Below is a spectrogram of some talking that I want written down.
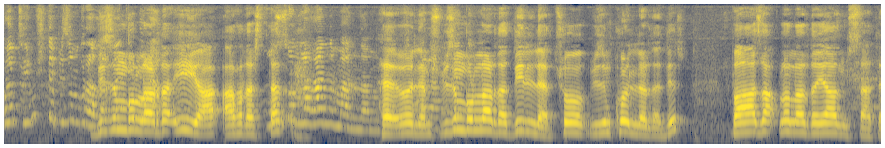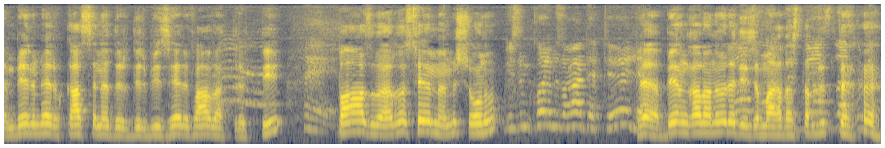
kötüymüş de bizim buralarda. Bizim buralarda iyi ya arkadaşlar. Hanım anlamı. He öyleymiş. Bizim buralarda diller. Çoğu bizim köylülerdedir. Bazı ablalar da yazmış zaten. Benim herif kaç senedirdir biz herif avrattırık diye. He. Bazıları da sevmemiş onu. Bizim koyumuzun adeti öyle. He ben kalan öyle diyeceğim arkadaşlar lütfen.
